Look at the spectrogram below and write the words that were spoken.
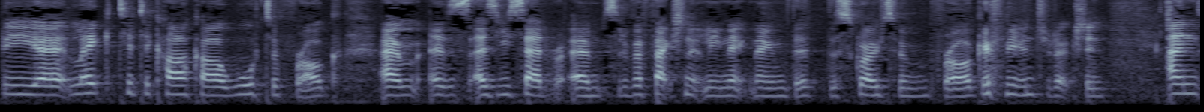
the uh, Lake Titicaca water frog, um, as, as you said, um, sort of affectionately nicknamed the, the scrotum frog in the introduction. And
